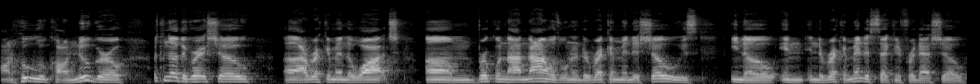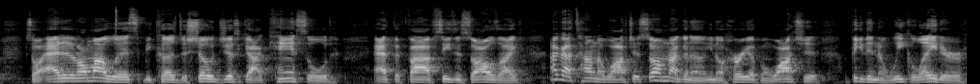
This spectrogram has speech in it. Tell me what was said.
on Hulu called New Girl. It's another great show uh, I recommend to watch. Um, Brooklyn Nine Nine was one of the recommended shows, you know, in in the recommended section for that show. So I added it on my list because the show just got canceled after five seasons. So I was like, I got time to watch it, so I'm not gonna, you know, hurry up and watch it. I think then a week later,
